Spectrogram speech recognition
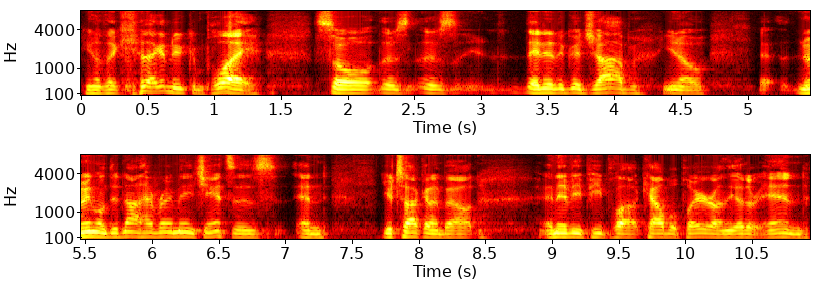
You know, that that dude can play. So there's there's they did a good job. You know, New England did not have very many chances, and you're talking about an MVP caliber player on the other end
